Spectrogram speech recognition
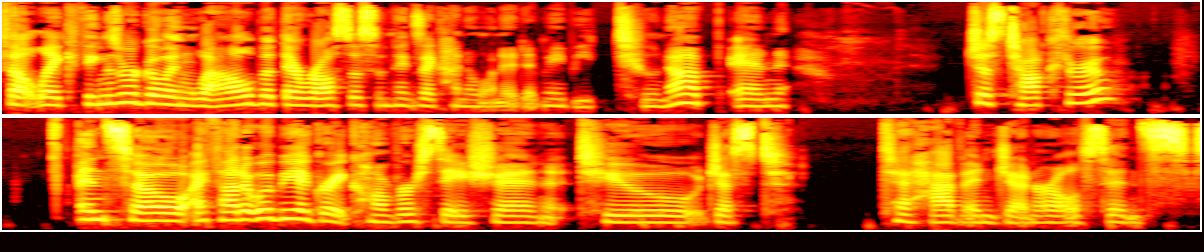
felt like things were going well, but there were also some things I kind of wanted to maybe tune up and just talk through. And so I thought it would be a great conversation to just to have in general since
